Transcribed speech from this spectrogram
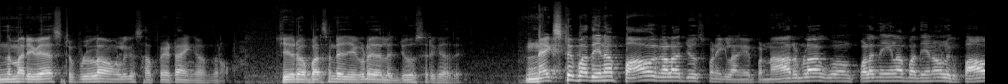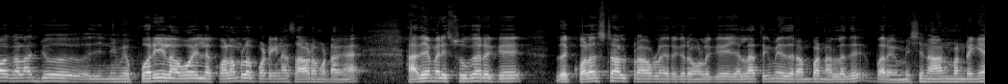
இந்த மாதிரி வேஸ்ட்டு ஃபுல்லாக உங்களுக்கு செப்பரேட்டாக இங்கே வந்துடும் ஜீரோ பர்சன்டேஜ் கூட இதில் ஜூஸ் இருக்காது. நெக்ஸ்ட்டு பார்த்தீங்கன்னா பாவக்காலாம் ஜூஸ் பண்ணிக்கலாங்க. இப்போ நார்மலாக குழந்தைங்கலாம் பார்த்தீங்கன்னா உங்களுக்கு பாவக்காலாம் ஜூ நீங்கள் பொரியலாவோ இல்லை குழம்புல போட்டிங்கன்னா சாப்பிட மாட்டாங்க. அதே மாதிரி சுகருக்கு இந்த கொலஸ்ட்ரால் ப்ராப்ளம் இருக்கிறவங்களுக்கு எல்லாத்துக்குமே இது ரொம்ப நல்லது. பாருங்கள் மிஷின் ஆன் பண்ணுறீங்க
